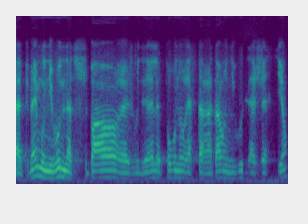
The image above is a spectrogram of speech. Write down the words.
Euh, puis même au niveau de notre support, je vous dirais, pour nos restaurateurs, au niveau de la gestion.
